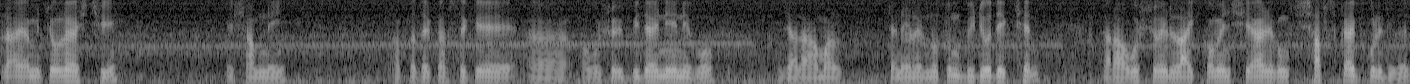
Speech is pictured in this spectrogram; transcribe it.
প্রায় আমি চলে আসছি এই সামনেই। আপনাদের কাছ থেকে অবশ্যই বিদায় নিয়ে নেব। যারা আমার চ্যানেলের নতুন ভিডিও দেখছেন, তারা অবশ্যই লাইক কমেন্ট শেয়ার এবং সাবস্ক্রাইব করে দেবেন।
